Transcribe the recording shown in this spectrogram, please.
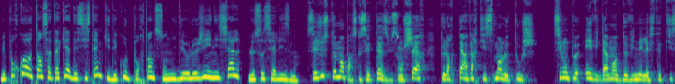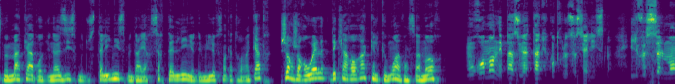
Mais pourquoi autant s'attaquer à des systèmes qui découlent pourtant de son idéologie initiale, le socialisme? C'est justement parce que ces thèses lui sont chères que leur pervertissement le touche. Si l'on peut évidemment deviner l'esthétisme macabre du nazisme ou du stalinisme derrière certaines lignes de 1984, George Orwell déclarera quelques mois avant sa mort Mon roman n'est pas une attaque contre le socialisme. Il veut seulement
